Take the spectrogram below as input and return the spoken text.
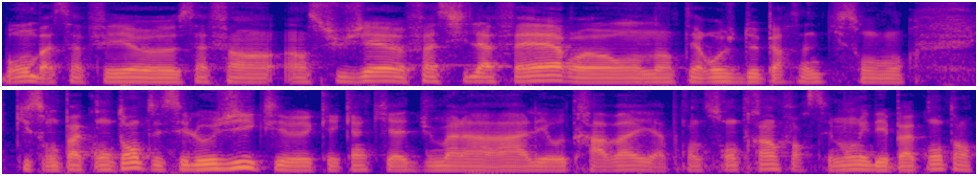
Bon bah ça fait euh, ça fait un, sujet facile à faire. Euh, on interroge deux personnes qui sont qui sont pas contentes et c'est logique. Quelqu'un qui a du mal à aller au travail à prendre son train forcément il est pas content.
